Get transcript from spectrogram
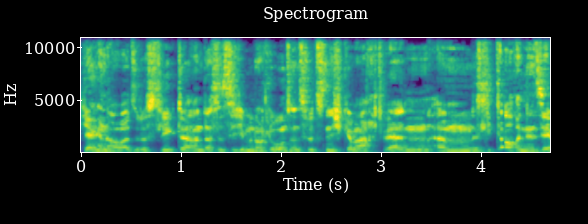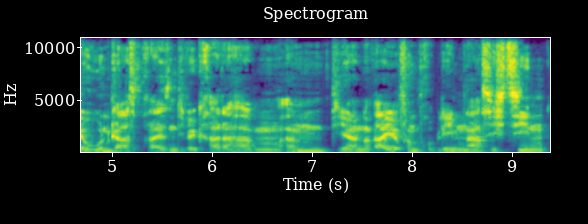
Ja, genau. Also das liegt daran, dass es sich immer noch lohnt, sonst wird es nicht gemacht werden. Ähm, es liegt auch in den sehr hohen Gaspreisen, die wir gerade haben, ähm, die ja eine Reihe von Problemen nach sich ziehen,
